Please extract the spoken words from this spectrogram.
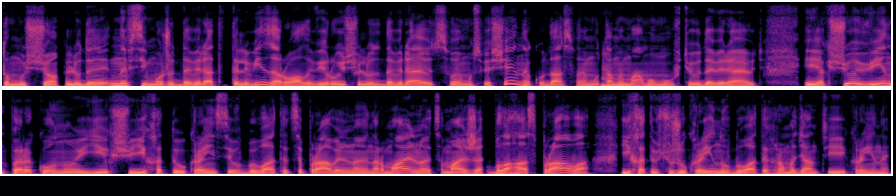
тому що люди не всі можуть довіряти телевізору, але віруючі люди довіряють своєму священнику, да, своєму там імаму, муфтію довіряють. І якщо він переконує їх, що їхати українців вбивати це правильно і нормально, це майже блага справа їхати в чужу країну, вбивати громадян тієї країни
